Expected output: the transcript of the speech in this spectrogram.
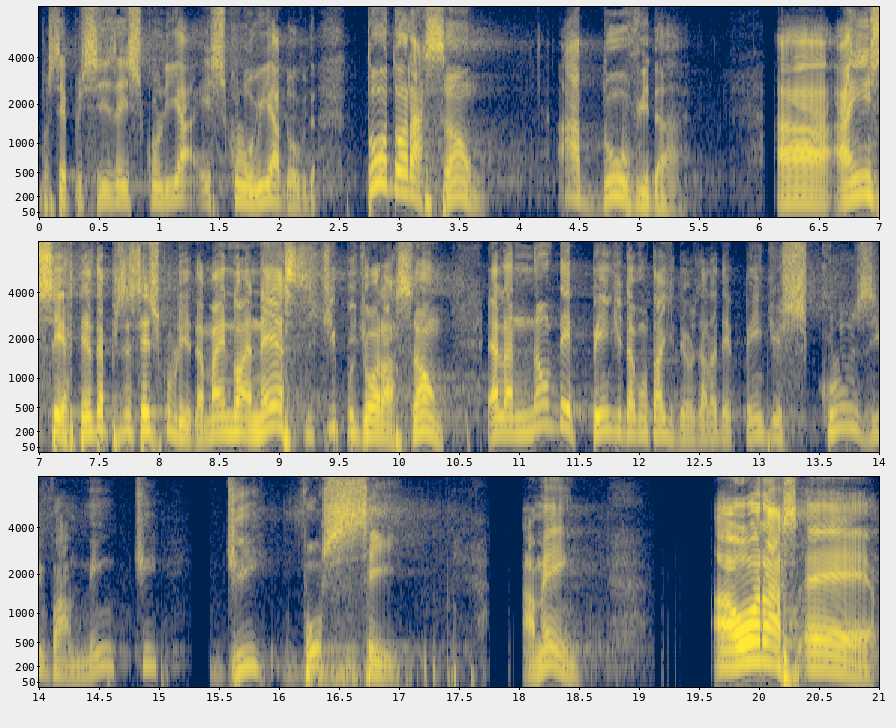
Você precisa excluir a, excluir a dúvida. Toda oração, a dúvida, a, a incerteza precisa ser excluída. Mas nesse tipo de oração, ela não depende da vontade de Deus, ela depende exclusivamente de você. Amém? A oração, é,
